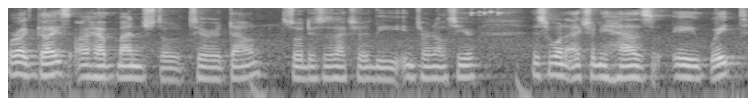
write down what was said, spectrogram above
Alright guys, I have managed to tear it down. So this is actually the internals here. This one actually has a weight.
